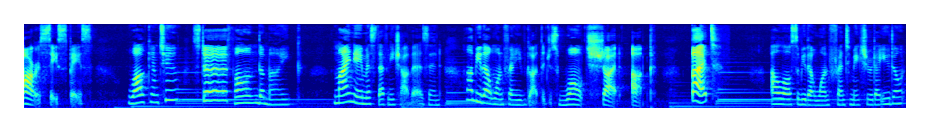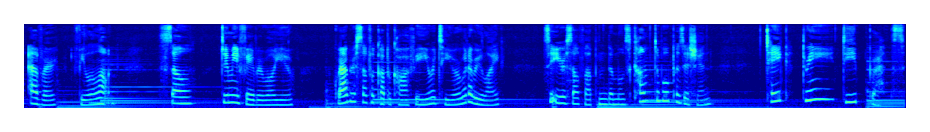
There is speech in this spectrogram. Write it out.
Our safe space. Welcome to Steph on the mic. My name is Stephanie Chavez, and I'll be that one friend you've got that just won't shut up. But I'll also be that one friend to make sure that you don't ever feel alone. So, do me a favor, will you? Grab yourself a cup of coffee or tea or whatever you like. Sit yourself up in the most comfortable position. Take three deep breaths.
